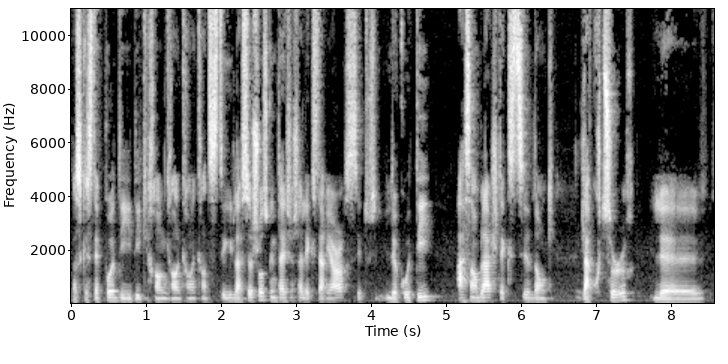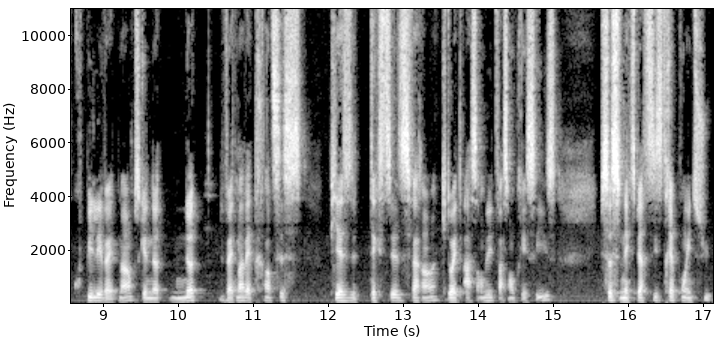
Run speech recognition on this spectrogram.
parce que c'était pas des, des, grandes, grandes, grandes quantités. La seule chose qu'on allé chercher à l'extérieur, c'est le côté assemblage textile, donc la couture, le, couper les vêtements, parce que notre, notre vêtement avait 36 pièces de textile différents qui doivent être assemblées de façon précise. Puis ça, c'est une expertise très pointue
